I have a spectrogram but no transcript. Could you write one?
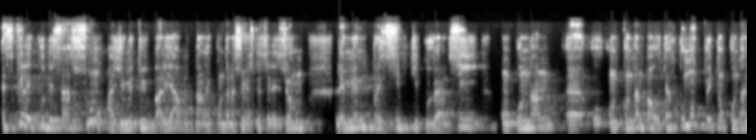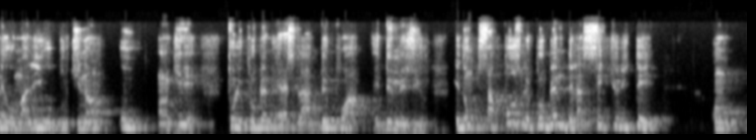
Est-ce que les coups d'État sont à géométrie variable dans les condamnations? Est-ce que c'est les hommes, les mêmes principes qui gouvernent? Si on condamne, euh, on ne condamne pas au Tchad, comment peut-on condamner au Mali, au Burkina ou en Guinée? Tout le problème reste là, deux poids et deux mesures. Et donc, ça pose le problème de la sécurité. On,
